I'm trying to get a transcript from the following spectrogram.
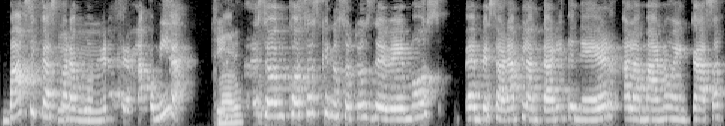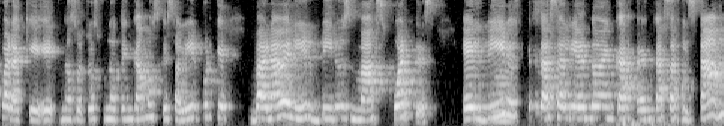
básicas para poder hacer la comida. Sí. Claro. Son cosas que nosotros debemos empezar a plantar y tener a la mano en casa para que eh, nosotros no tengamos que salir porque van a venir virus más fuertes. El virus que está saliendo en, Ka- en Kazajistán,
